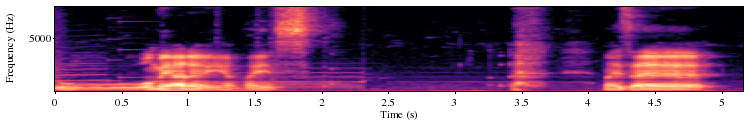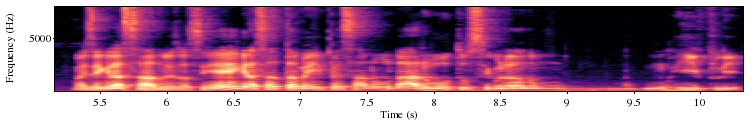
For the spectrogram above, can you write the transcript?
o Homem-Aranha, mas. Mas é. Mas é engraçado mesmo assim. É engraçado também pensar no Naruto segurando um um rifle.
